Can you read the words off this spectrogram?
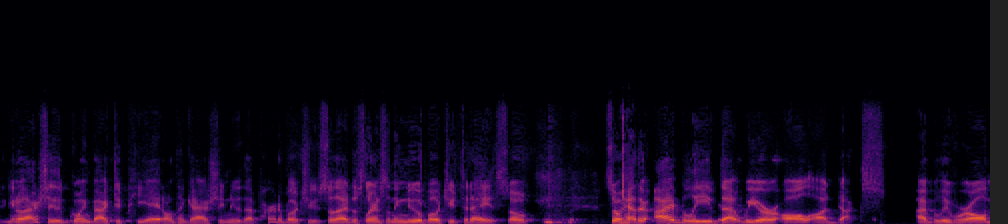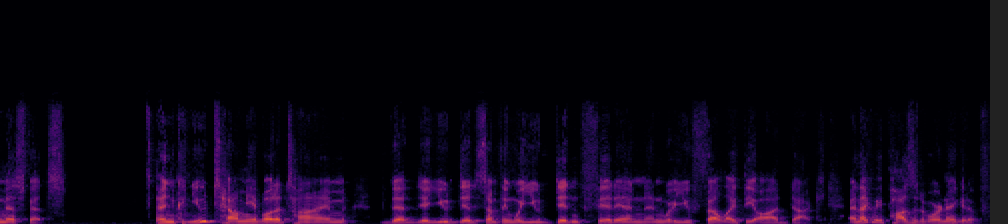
you know, actually going back to PA, I don't think I actually knew that part about you. So I just learned something new about you today. So, so Heather, I believe that we are all odd ducks. I believe we're all misfits. And can you tell me about a time that you did something where you didn't fit in and where you felt like the odd duck? And that can be positive or negative.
